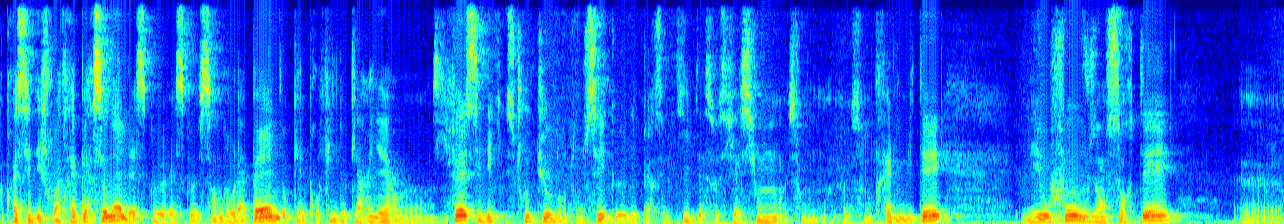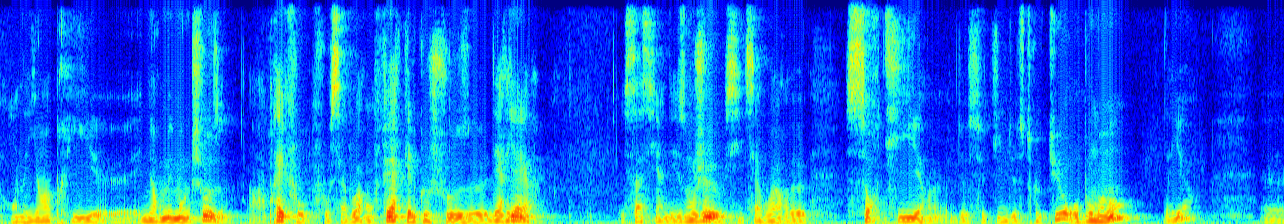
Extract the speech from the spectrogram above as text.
après, c'est des choix très personnels. Est-ce que, est que ça en vaut la peine? Donc, quel profil de carrière euh, on s'y fait? C'est des structures dont on sait que les perspectives d'association sont, sont, très limitées. Mais au fond, vous en sortez en ayant appris énormément de choses. Alors après, il faut, savoir en faire quelque chose derrière. Et ça, c'est un des enjeux aussi de savoir sortir de ce type de structure, au bon moment d'ailleurs, euh,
